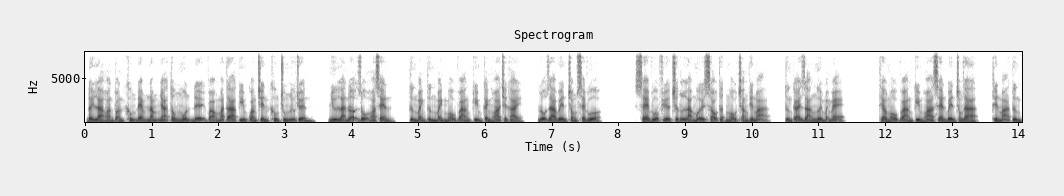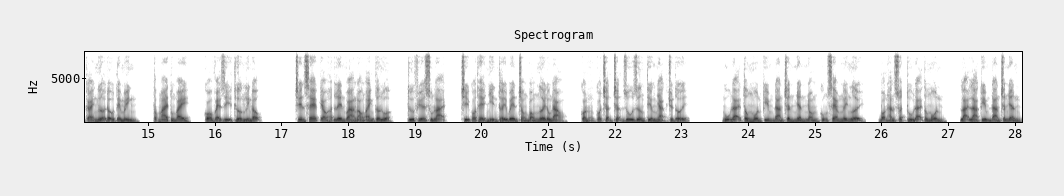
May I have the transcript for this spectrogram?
đây là hoàn toàn không đem năm nhà tông môn để vào mắt đã kim quang trên không trung lưu chuyển, như là nở rộ hoa sen, từng mảnh từng mảnh màu vàng kim cánh hoa triển khai, lộ ra bên trong xe vua. Xe vua phía trước là mười sáu thất màu trắng thiên mã, từng cái dáng người mạnh mẽ. Theo màu vàng kim hoa sen bên trong ra, thiên mã từng cái ngựa đầu tê minh, tóc mai tung bay, có vẻ dị thường linh động. Trên xe kéo hất lên vàng óng ánh tơ lụa, tứ phía xuống lại, chỉ có thể nhìn thấy bên trong bóng người đông đảo, còn có trận trận du dương tiếng nhạc chuyển tới. Ngũ đại tông môn kim đan chân nhân nhóm cũng xem lên người, bọn hắn xuất thủ đại tông môn lại là kim đan chân nhân,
